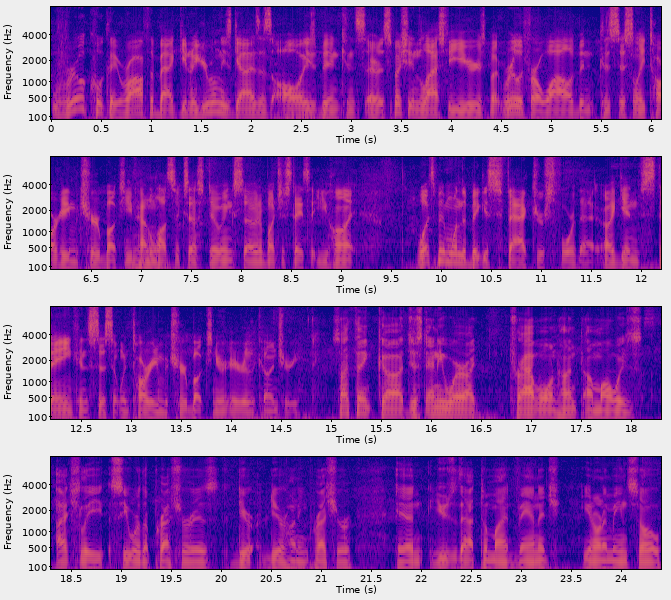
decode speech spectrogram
Real quickly, right off the back, you know, you're one of these guys that's always been, cons- especially in the last few years, but really for a while, have been consistently targeting mature bucks. and You've Mm-hmm. had a lot of success doing so in a bunch of states that you hunt. What's been one of the biggest factors for that? Again, staying consistent when targeting mature bucks in your area of the country. So I think uh, just anywhere I travel and hunt, I'm always actually see where the pressure is, deer deer hunting pressure, and use that to my advantage. You know what I mean? So,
